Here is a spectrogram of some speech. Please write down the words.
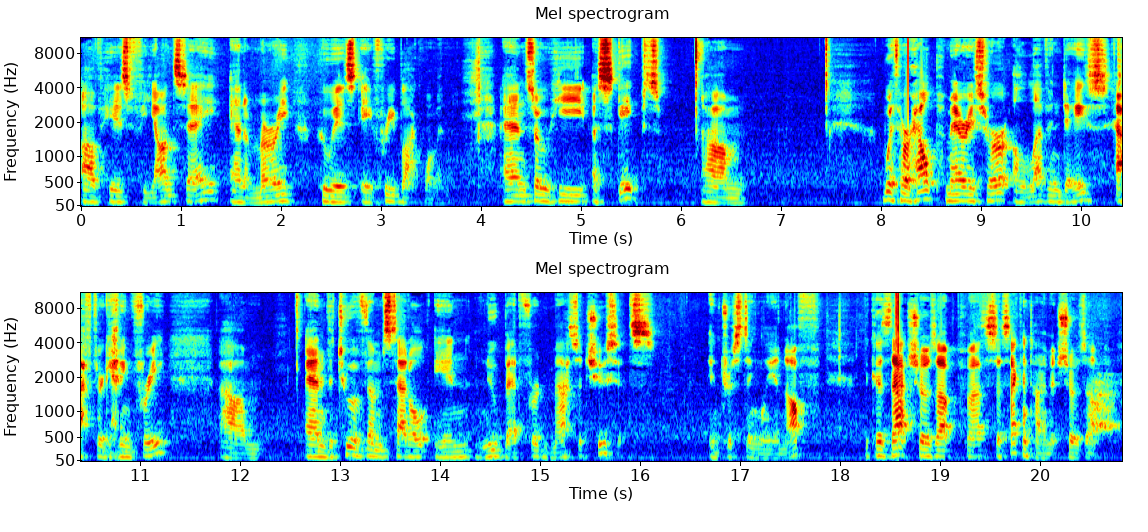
of his fiancee, Anna Murray, who is a free black woman. And so he escapes. Um, with her help, marries her 11 days after getting free. Um, and the two of them settle in New Bedford, Massachusetts. Interestingly enough, because that shows up, uh, that's the second time it shows up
